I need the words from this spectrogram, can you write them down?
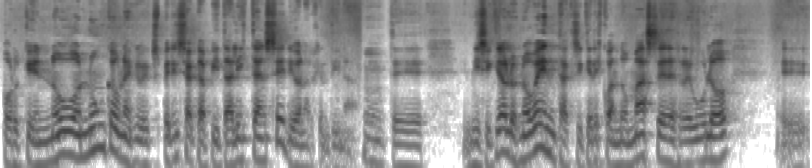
porque no hubo nunca una experiencia capitalista en serio en Argentina. Mm. Este, ni siquiera los 90, si querés, cuando más se desreguló, eh,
